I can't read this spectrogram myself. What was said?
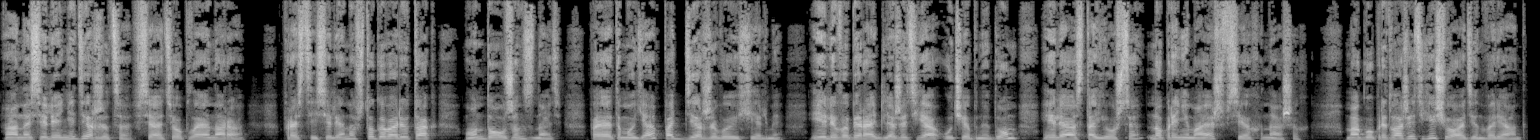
А на Селене держится вся теплая нора. Прости, Селена, что говорю так, он должен знать. Поэтому я поддерживаю Хельме. Или выбирай для житья учебный дом, или остаешься, но принимаешь всех наших. Могу предложить еще один вариант.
